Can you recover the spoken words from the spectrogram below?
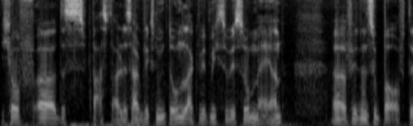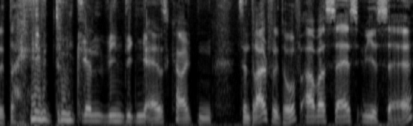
Ich hoffe, äh, das passt alles halbwegs. Mit dem Tonlack wird mich sowieso meiern äh, für den super Auftritt da im dunklen, windigen, eiskalten Zentralfriedhof. Aber sei es wie es sei.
